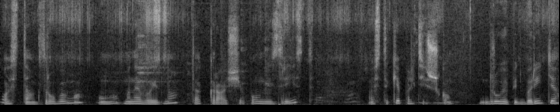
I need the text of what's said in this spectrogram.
Ось так зробимо. О, мене видно. Так краще. Повний зріст. Ось таке пальтішко. Друге підборіддя.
